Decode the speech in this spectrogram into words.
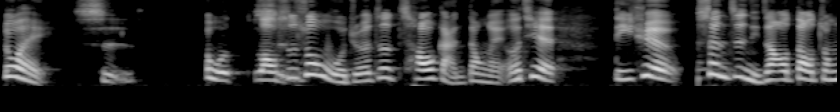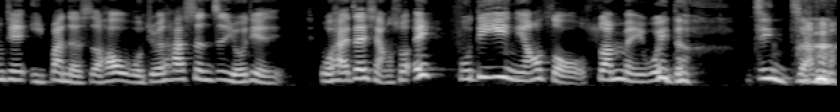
对，是。我老实说，我觉得这超感动诶，而且的确，甚至你知道，到中间一半的时候，我觉得他甚至有点，我还在想说，诶，伏地义，你要走酸梅味的。进展吗？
